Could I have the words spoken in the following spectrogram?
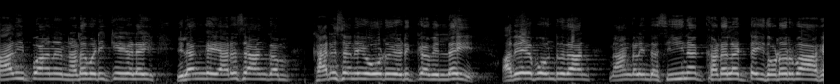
பாதிப்பான நடவடிக்கைகளை இலங்கை அரசாங்கம் கரிசனையோடு எடுக்கவில்லை. அதே போன்றுதான் நாங்கள் இந்த சீன கடலட்டை தொடர்பாக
